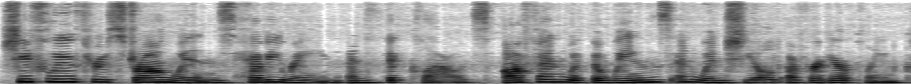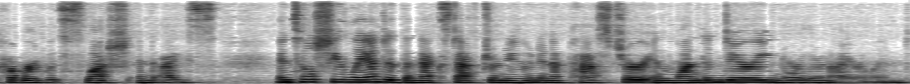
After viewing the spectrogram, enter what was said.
She flew through strong winds, heavy rain, and thick clouds, often with the wings and windshield of her airplane covered with slush and ice, until she landed the next afternoon in a pasture in Londonderry, Northern Ireland.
